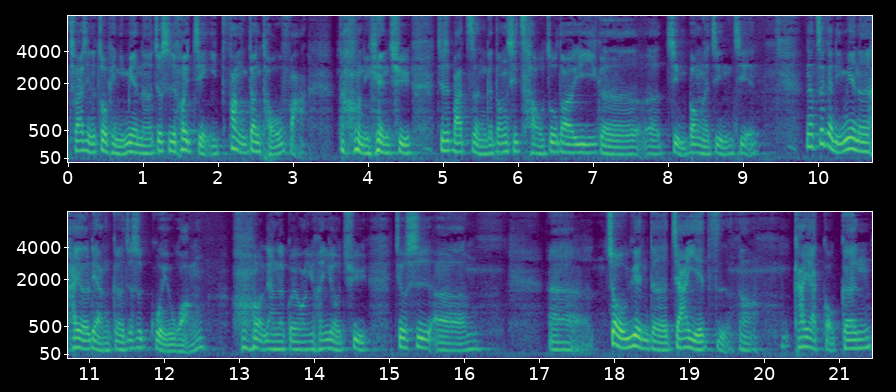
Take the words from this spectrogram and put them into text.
发行的作品里面呢，就是会剪一放一段头发到里面去，就是把整个东西炒作到一个呃紧绷的境界。那这个里面呢，还有两个就是鬼王，两个鬼王也很有趣，就是呃呃咒怨的加野子啊。卡亚狗跟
